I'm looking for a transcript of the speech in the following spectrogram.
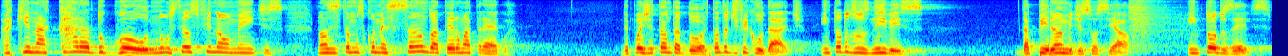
aqui na cara do gol, nos seus finalmente, nós estamos começando a ter uma trégua. Depois de tanta dor, tanta dificuldade, em todos os níveis da pirâmide social, em todos eles.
